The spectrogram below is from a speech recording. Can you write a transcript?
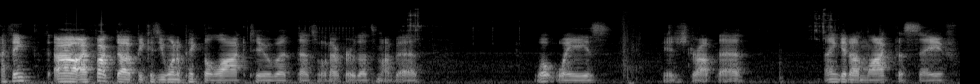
I think uh, I fucked up because you want to pick the lock too, but that's whatever. That's my bad. What ways? Okay, just drop that. I think it unlocked the safe.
